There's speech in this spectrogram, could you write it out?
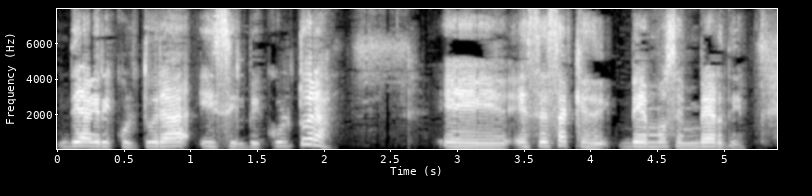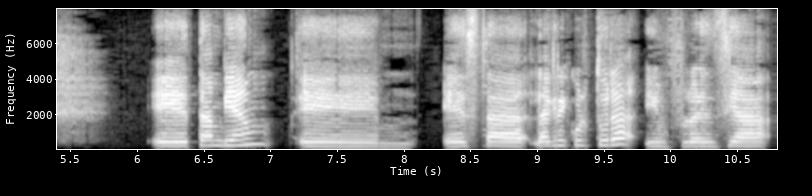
de agricultura y silvicultura. Eh, es esa que vemos en verde. También esta, la agricultura influencia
